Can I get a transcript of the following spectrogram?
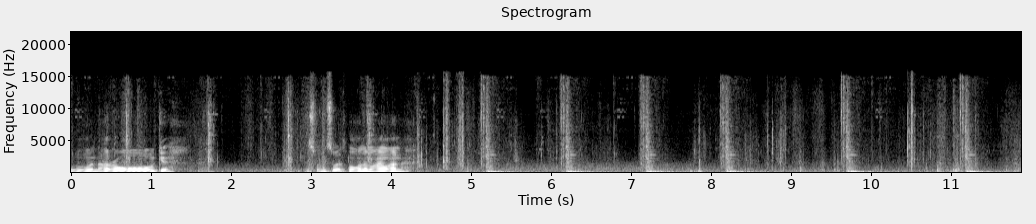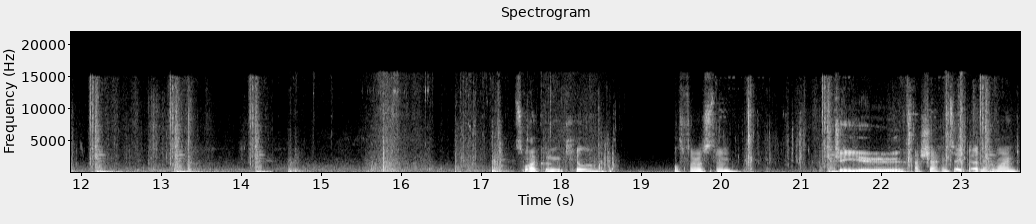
Ooh, another AUG. This one's worth more than my one. That's why I couldn't kill him. Or thirst him. GU! Actually, I can take that, never mind.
